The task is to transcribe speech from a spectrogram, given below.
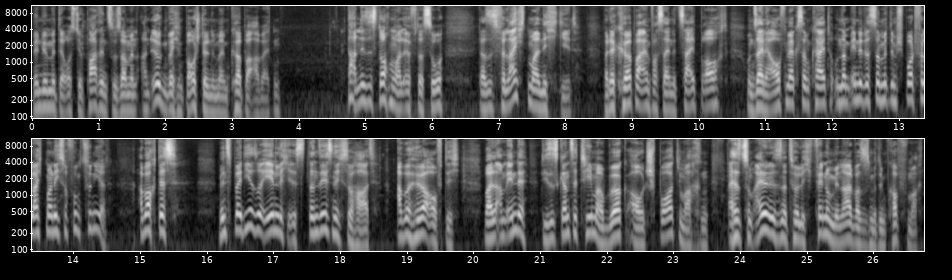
wenn wir mit der Osteopathin zusammen an irgendwelchen Baustellen in meinem Körper arbeiten. Dann ist es doch mal öfters so, dass es vielleicht mal nicht geht weil der Körper einfach seine Zeit braucht und seine Aufmerksamkeit und am Ende das dann mit dem Sport vielleicht mal nicht so funktioniert. Aber auch das, wenn es bei dir so ähnlich ist, dann seh es nicht so hart. Aber hör auf dich, weil am Ende dieses ganze Thema Workout, Sport machen, also zum einen ist es natürlich phänomenal, was es mit dem Kopf macht.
